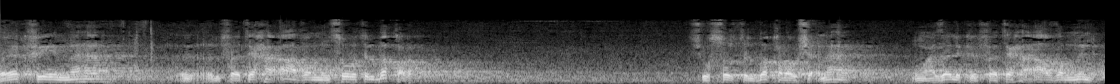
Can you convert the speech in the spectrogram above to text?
ويكفي إنها الفاتحة أعظم من سورة البقرة. شوف سورة البقرة وشأنها ومع ذلك الفاتحة أعظم منها.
